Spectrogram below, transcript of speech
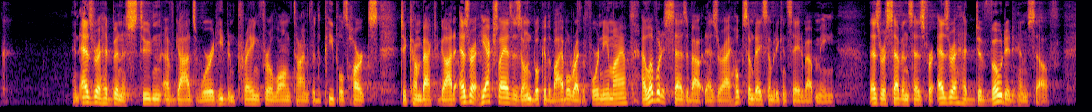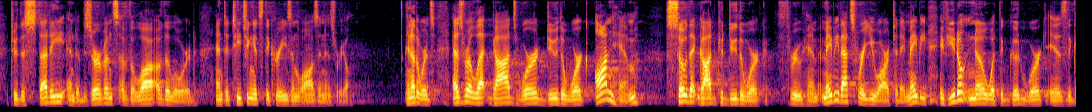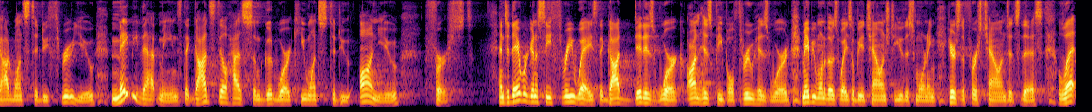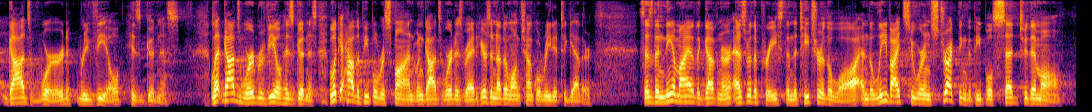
And Ezra had been a student of God's word. He'd been praying for a long time for the people's hearts to come back to God. Ezra, he actually has his own book of the Bible right before Nehemiah. I love what it says about Ezra. I hope someday somebody can say it about me. Ezra 7 says, For Ezra had devoted himself to the study and observance of the law of the Lord and to teaching its decrees and laws in Israel. In other words, Ezra let God's word do the work on him so that God could do the work through him. Maybe that's where you are today. Maybe if you don't know what the good work is that God wants to do through you, maybe that means that God still has some good work he wants to do on you first. And today we're going to see three ways that God did his work on his people through his word. Maybe one of those ways will be a challenge to you this morning. Here's the first challenge it's this let God's word reveal his goodness. Let God's word reveal his goodness. Look at how the people respond when God's word is read. Here's another long chunk, we'll read it together. It says, Then Nehemiah the governor, Ezra the priest, and the teacher of the law, and the Levites who were instructing the people said to them all,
